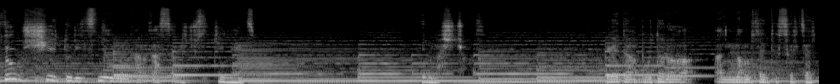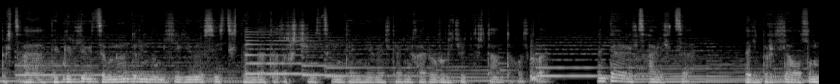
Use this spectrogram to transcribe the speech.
зөв шийдвэр эзний өмнө гаргаасаа гэж хүсэж байна найз минь. Энэ маш чухал. Тэгээд бүгдөө номлын төсөл залбирцгаая. Тэнгэрлэг эзэм өнөөдрийн номлыг ивэс эцэг тандаа талархч эзэм таны хэвэл таны хариурлж өдөр таамт тохиолдгоо. Тантай харилцаа харилцаа залбирлаа улам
